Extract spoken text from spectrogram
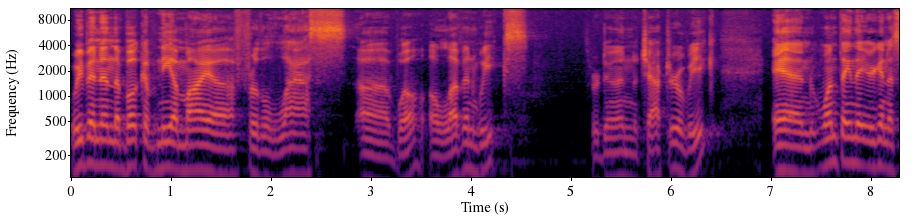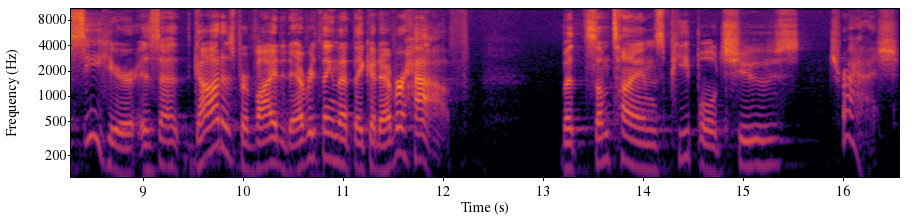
We've been in the book of Nehemiah for the last, uh, well, 11 weeks. We're doing a chapter a week. And one thing that you're going to see here is that God has provided everything that they could ever have, but sometimes people choose trash.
